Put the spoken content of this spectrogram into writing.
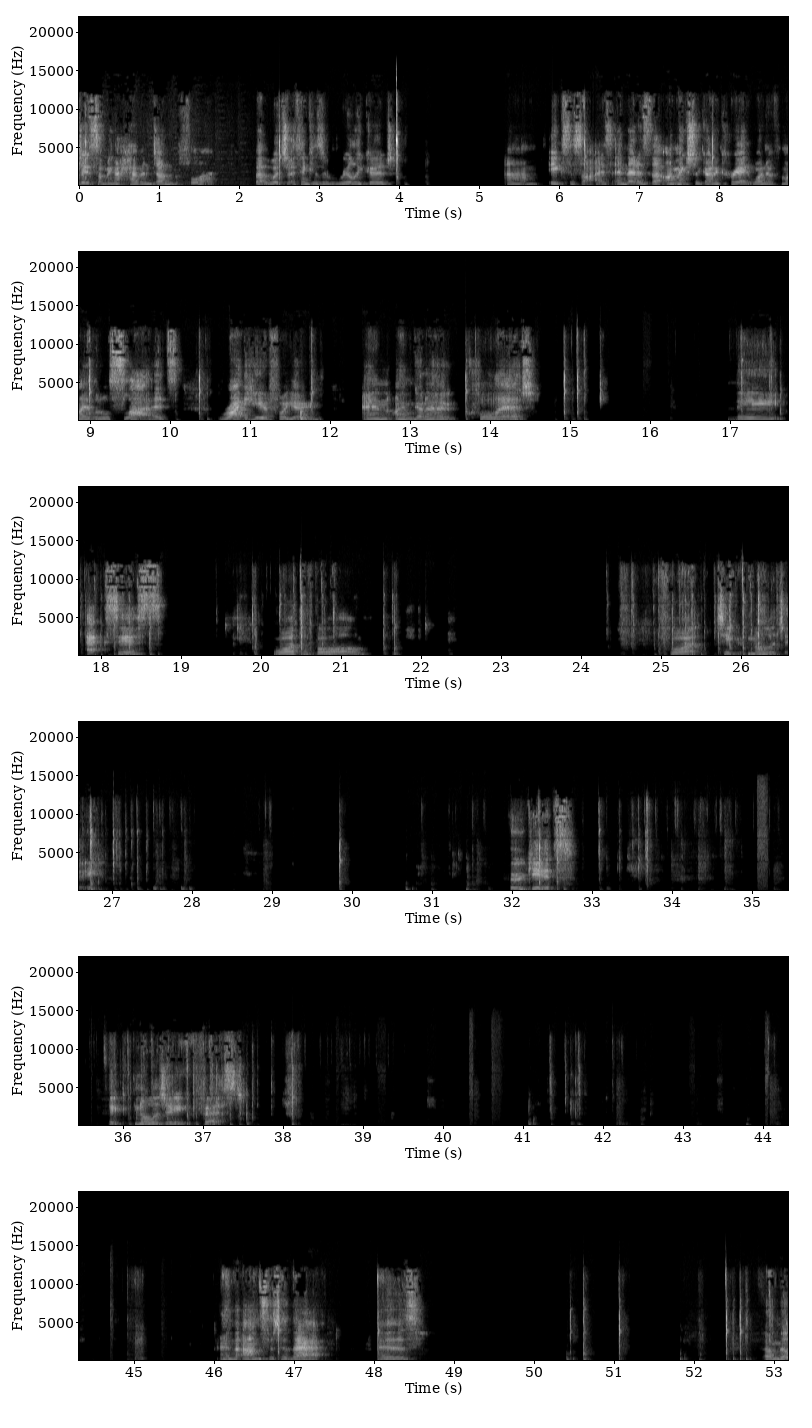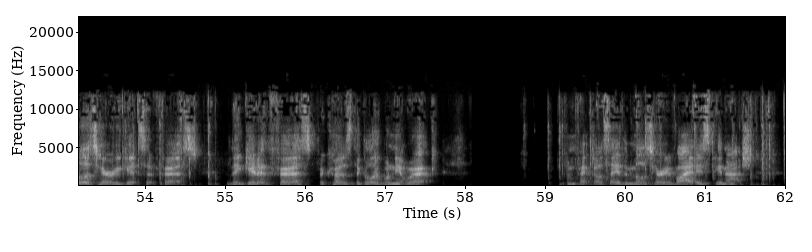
to do something I haven't done before, but which I think is a really good um, exercise. And that is that I'm actually going to create one of my little slides right here for you. And I'm going to call it the Access Waterfall for Technology. Who gets technology first? And the answer to that is the military gets it first. They get it first because the global network, in fact, I'll say the military via espionage,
